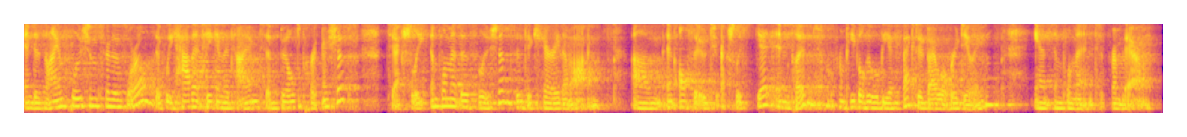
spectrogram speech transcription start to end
and design solutions for those worlds if we haven't taken the time to build partnerships to actually implement those solutions and to carry them on. Um, and also to actually get input from people who will be affected by what we're doing and implement from there.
